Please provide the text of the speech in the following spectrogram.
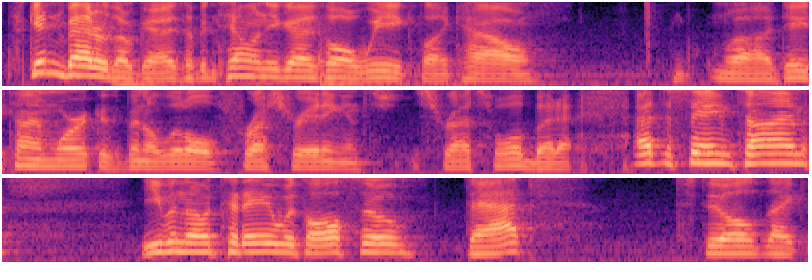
It's getting better though, guys. I've been telling you guys all week like how uh, daytime work has been a little frustrating and stressful, but at the same time, even though today was also that, still like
